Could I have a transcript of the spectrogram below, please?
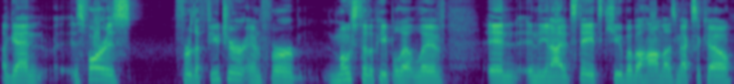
Again, as far as for the future and for most of the people that live in in the United States, Cuba, Bahamas, Mexico.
